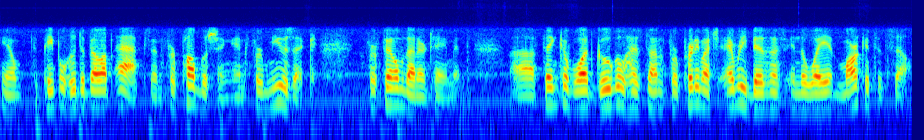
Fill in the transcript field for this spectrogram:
you know the people who develop apps and for publishing and for music, for filmed entertainment. Uh, think of what Google has done for pretty much every business in the way it markets itself.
